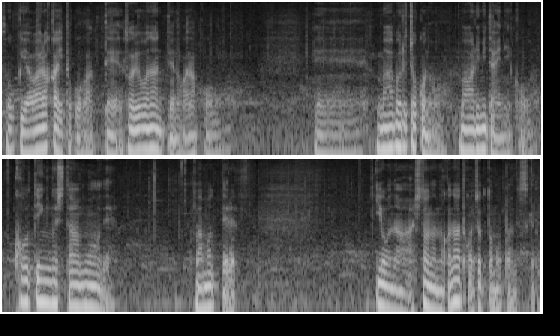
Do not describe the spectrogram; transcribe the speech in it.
すごく柔らかいとこがあってそれをなんていうのかなこう、えーマーブルチョコの周りみたいにこうコーティングしたもので守ってるような人なのかなとかちょっと思ったんですけど。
